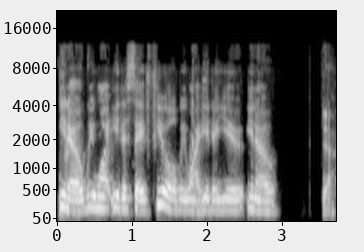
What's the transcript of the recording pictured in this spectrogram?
You right. know, we want you to save fuel. We want you to you, you know. Yeah.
